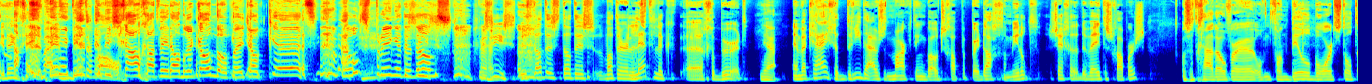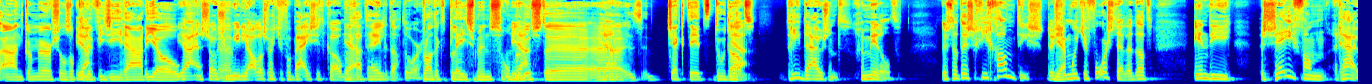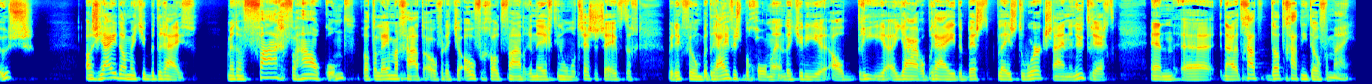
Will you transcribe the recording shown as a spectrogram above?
Je denkt, geef mij een bitterbal. Die schaal gaat weer de andere kant op. Weet je wel, kut. We ontspringen de dans. Precies. Dus dat is, dat is wat er letterlijk eh, gebeurt. Ja. En wij krijgen 3000 marketingboodschappen per dag gemiddeld, zeggen de wetenschappers. Als het gaat over van billboards tot aan commercials op Ja. televisie, radio, Ja, en social media, alles wat je voorbij ziet komen, Ja. gaat de hele dag door. product placements, onbewuste, eh, check dit, doe dat. Ja, 3000 gemiddeld. Dus dat is gigantisch. Dus je moet je voorstellen dat in die zee van ruis, als jij dan met je bedrijf met een vaag verhaal komt, wat alleen maar gaat over dat je overgrootvader in 1976, weet ik veel, een bedrijf is begonnen en dat jullie eh, al drie eh, jaar op rij de best place to work zijn in Utrecht. En eh, nou, het gaat, dat gaat niet over mij.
